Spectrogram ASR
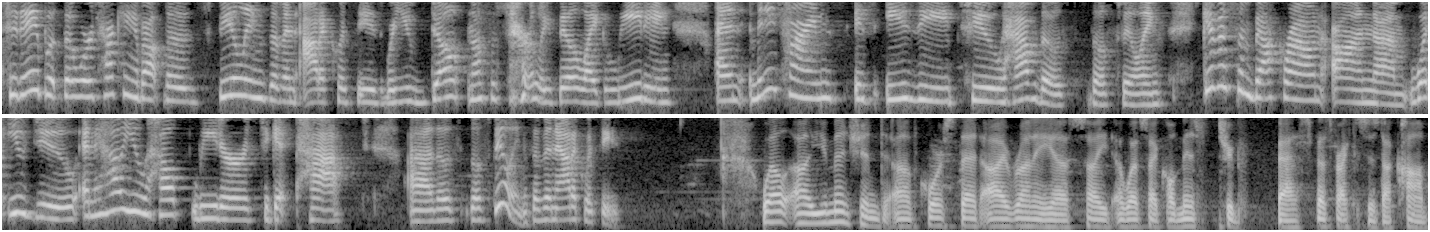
today, but though we're talking about those feelings of inadequacies where you don't necessarily feel like leading, and many times it's easy to have those those feelings. Give us some background on um, what you do and how you help leaders to get past uh, those those feelings of inadequacy. Well, uh, you mentioned, uh, of course, that I run a, a, uh, site, a website called Ministry Best, bestpractices.com.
